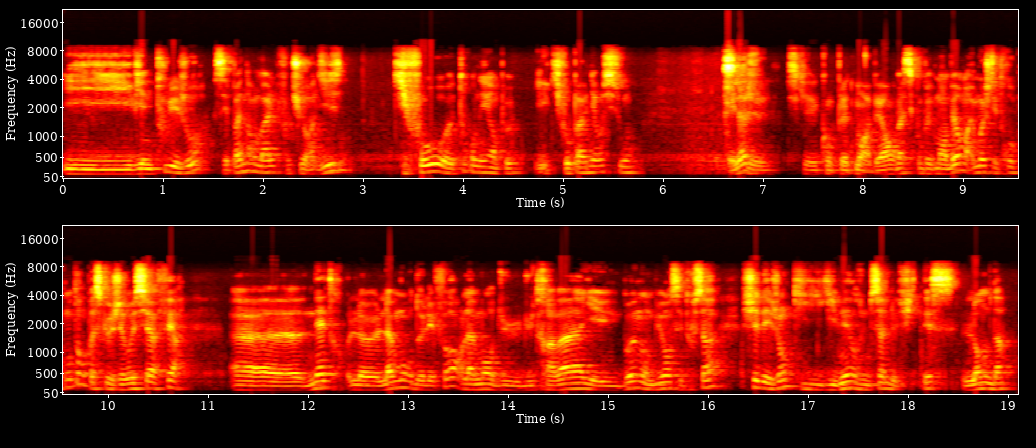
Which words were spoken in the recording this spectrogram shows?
ils viennent tous les jours, c'est pas normal. Faut que tu leur dises qu'il faut euh, tourner un peu, et qu'il faut pas venir aussi souvent. Et là, ce, je, qui est, ce qui est complètement aberrant. bah, c'est complètement aberrant. Et moi, j'étais trop content parce que j'ai réussi à faire euh, naître l'amour de l'effort, l'amour du, du travail et une bonne ambiance et tout ça chez des gens qui, qui venaient dans une salle de fitness lambda.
